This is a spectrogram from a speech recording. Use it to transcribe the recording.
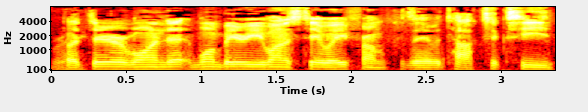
But they're one that one berry you want to stay away from because they have a toxic seed.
